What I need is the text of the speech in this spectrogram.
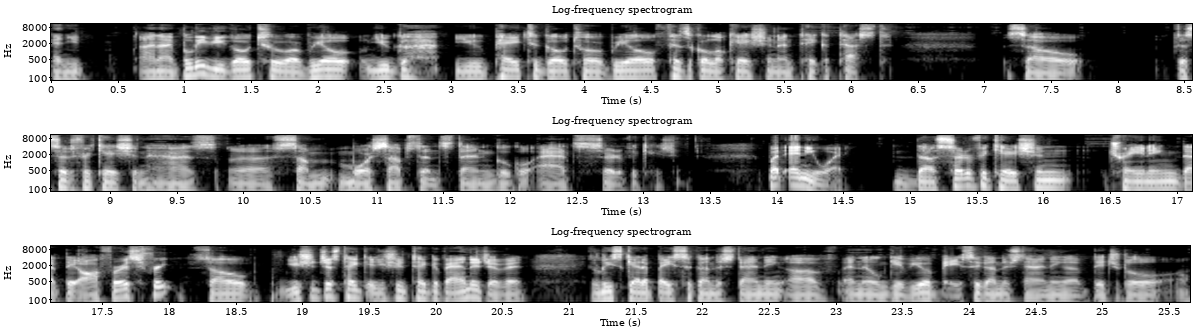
and you and i believe you go to a real you you pay to go to a real physical location and take a test. So the certification has uh, some more substance than google ads certification. But anyway the certification training that they offer is free. So you should just take it. You should take advantage of it. At least get a basic understanding of, and it'll give you a basic understanding of digital,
